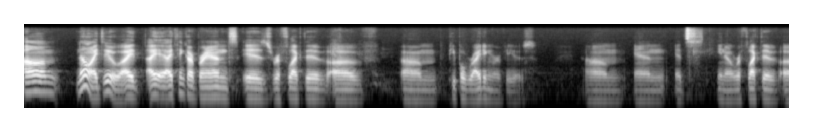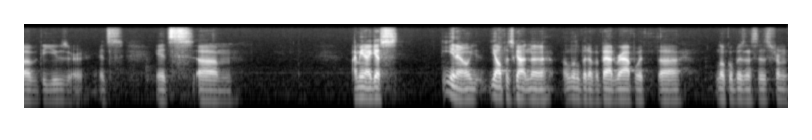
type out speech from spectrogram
Um, no, I do. I, I, I think our brand is reflective of um, people writing reviews. Um, and it's, you know, reflective of the user. It's, it's, um, I mean, I guess, you know, Yelp has gotten a, a little bit of a bad rap with uh, local businesses from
